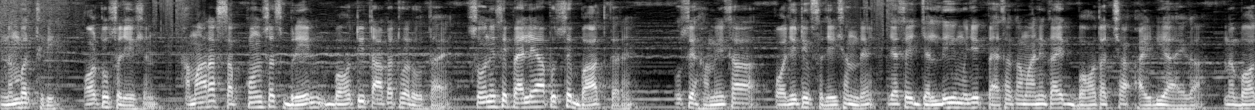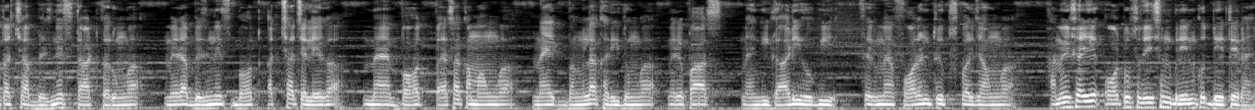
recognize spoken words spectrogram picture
नंबर थ्री ऑटो सजेशन हमारा सबकॉन्शियस ब्रेन बहुत ही ताकतवर होता है। सोने से पहले आप उससे बात करें। उसे हमेशा पॉजिटिव सजेशन दें। जैसे जल्दी ही मुझे पैसा कमाने का एक बहुत अच्छा आइडिया आएगा। मैं बहुत अच्छा बिज़नेस स्टार्ट करूँगा। मेरा बिज़नेस बहुत अच्छा चलेगा। मैं बहुत पैसा कमाऊँगा। मैं एक बंगला खरीदूँगा। मेरे पास महँगी गाड़ी होगी। फिर मैं फ़ॉरेन ट्रिप्स पर जाऊँगा। हमेशा ये ऑटो सजेशन ब्रेन को देते रहें।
